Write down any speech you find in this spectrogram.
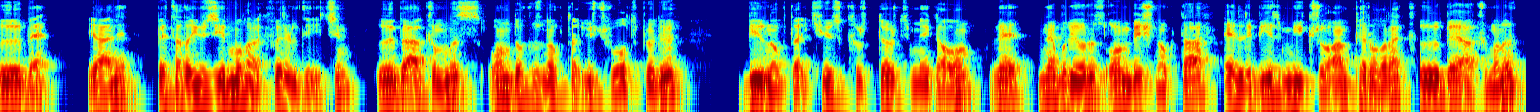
IB. Yani betada 120 olarak verildiği için IB akımımız 19.3 volt bölü 1.244 mega ohm ve ne buluyoruz? 15.51 mikro amper olarak IB akımını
